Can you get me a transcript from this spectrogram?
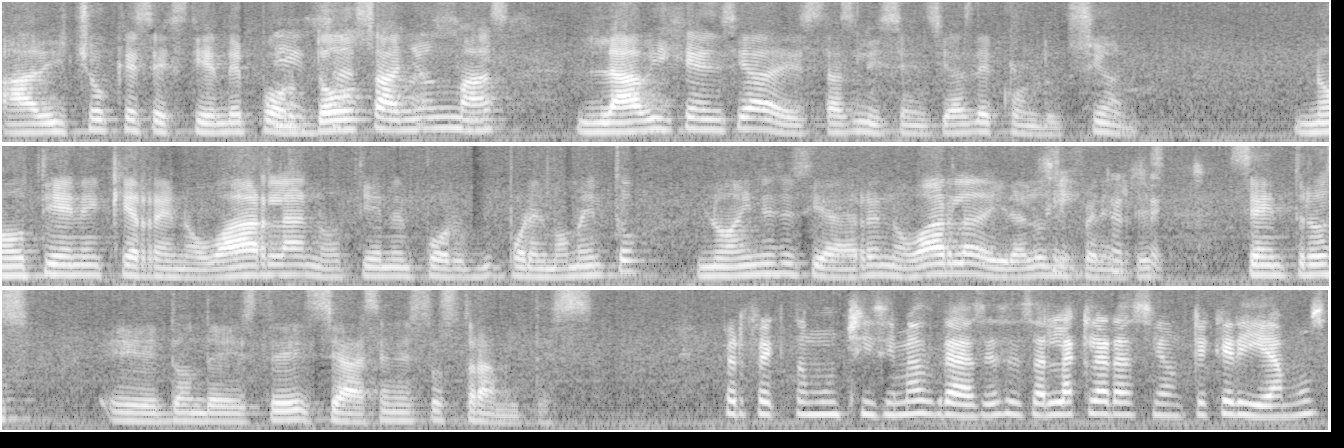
ha dicho que se extiende por dos años más la vigencia de estas licencias de conducción. No tienen que renovarla, no tienen por, por el momento, no hay necesidad de renovarla, de ir a los diferentes centros eh, donde este, se hacen estos trámites. Perfecto, muchísimas gracias. Esa es la aclaración que queríamos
